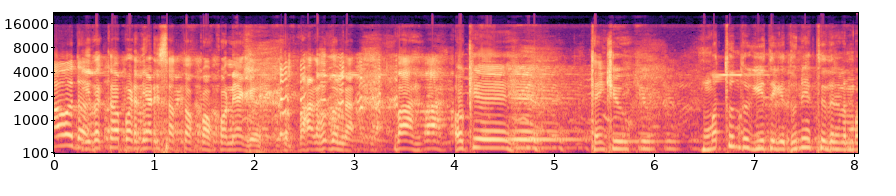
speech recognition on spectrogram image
ಹೌದು. ಇದಕ್ಕ ಬಡ್ದ್ಯಾಡಿ ಸತ್ತೋಕ್ಕ ಕೊನೆಗೆ. ಬಾಳೋದಿಲ್ಲ. ಬಾ. ಓಕೆ ಥ್ಯಾಂಕ್ ಯು ಮತ್ತೊಂದು ಗೀತೆಗೆ ಧ್ವನಿ ಆಗ್ತಿದ್ದಾರೆ ನಮ್ಮ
